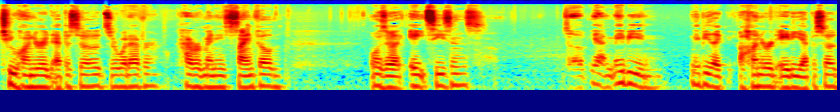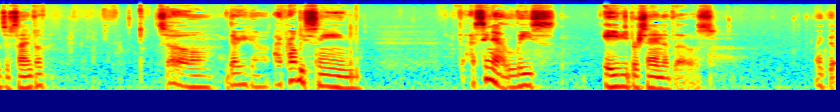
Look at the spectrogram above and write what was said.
200 episodes or whatever, however many Seinfeld. What was there like eight seasons? So yeah, maybe maybe like 180 episodes of Seinfeld. So there you go. I've probably seen I've seen at least 80% of those. Like the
